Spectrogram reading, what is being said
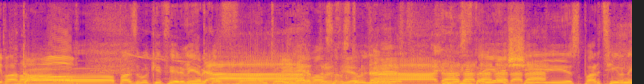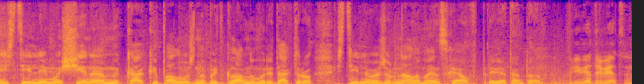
Иванов. Да, по звуке фейерверков Да. Антон Привет, ворвался в студию. Да, да, да, Настоящий спортивный стильный мужчина, как и положено быть главному редактору стильного журнала Men's Health. Привет, Антон. Привет, ребята.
